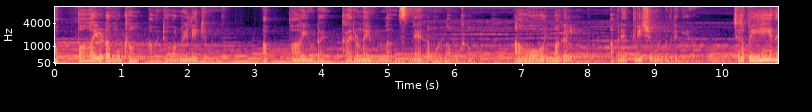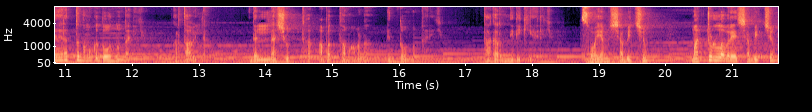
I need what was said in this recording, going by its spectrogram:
അപ്പായുടെ മുഖം അവന്റെ ഓർമ്മയിലേക്ക് വന്നു. അപ്പായുടെ കരുണയുള്ള സ്നേഹമുള്ള മുഖം ആ ഓർമ്മകൾ അവനെ തിരിച്ചു കൊണ്ടുവരികയാണ്. ചിലപ്പോൾ ഈ നേരത്ത് നമുക്ക് തോന്നുന്നുണ്ടായിരിക്കും കർത്താവില്ല ഇതെല്ലാം ശുദ്ധ അബദ്ധമാണ് എന്ന് തോന്നുന്നുണ്ടായിരിക്കും. തകർന്നിരിക്കുകയായിരിക്കും. സ്വയം ശപിച്ചും മറ്റുള്ളവരെ ശപിച്ചും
